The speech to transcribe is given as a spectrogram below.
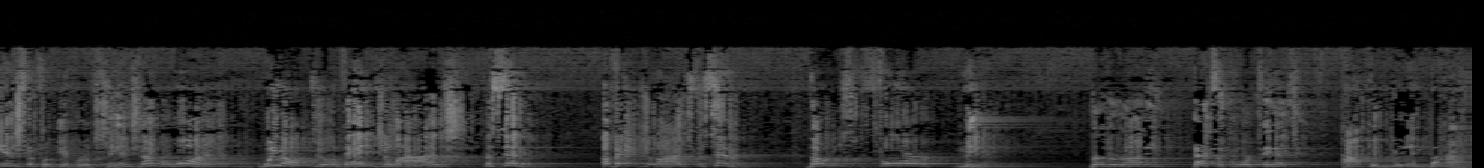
is the forgiver of sins, number one, we ought to evangelize the sinner. Evangelize the sinner. Those four men, Brother Ronnie, that's a quartet I can get in behind.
